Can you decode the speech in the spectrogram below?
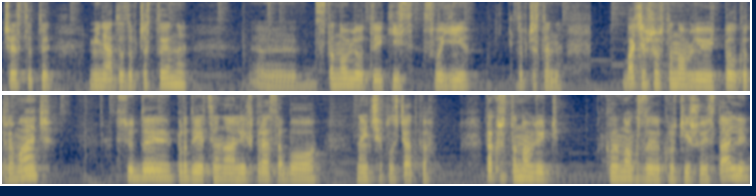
чистити, міняти запчастини, е, встановлювати якісь свої запчастини. Бачив, що встановлюють пилкотримач, сюди продається на AliExpress або на інших площадках. Також встановлюють клинок з крутішої сталі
